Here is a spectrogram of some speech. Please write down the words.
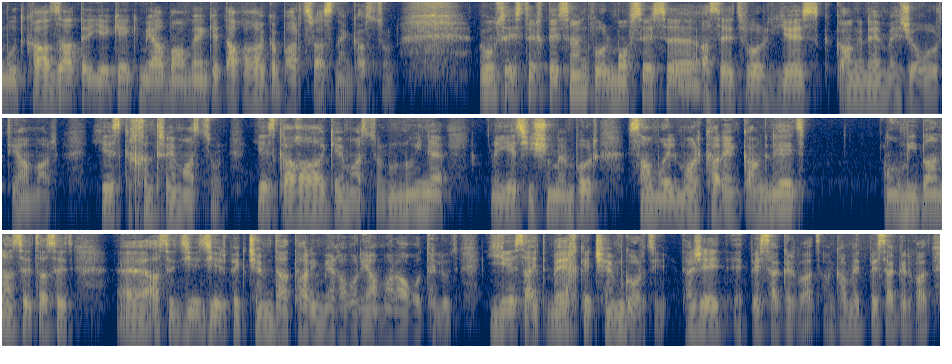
մուտքը ազատ է, եկեք միաբանվենք այդ աղաղակը բարձրացնենք Աստծուն ոնց այստեղ տեսանք, որ Մովսեսը ասեց, որ ես կկանգնեմ այս ժողովրդի համար, ես կխնդրեմ Աստծուն, ես կաղաղակեմ Աստծուն։ Ու նույնը ես հիշում եմ, որ Սամուել Մարգարեն կանգնեց ու մի բան ասեց, ասեց, ասեց ես երբեք չեմ դաթարի մեղավորի համար աղոթելուց ես այդ մեղքը չեմ գործի դաժե այդ այդպես է գրված անգամ այդպես է գրված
